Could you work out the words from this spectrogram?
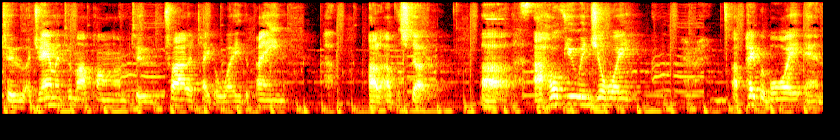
to jam into my palm to try to take away the pain out of the stutter. Uh, I hope you enjoy a Paperboy, and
